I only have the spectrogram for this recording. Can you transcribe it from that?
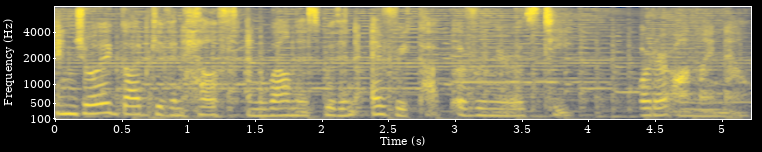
Enjoy God given health and wellness within every cup of Rumi Rose tea. Order online now.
